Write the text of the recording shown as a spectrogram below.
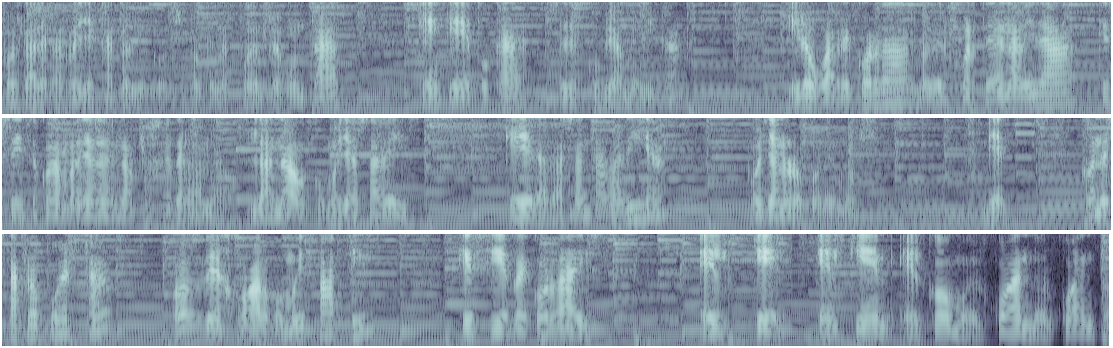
Pues la de los Reyes Católicos, porque nos pueden preguntar en qué época se descubrió América. Y luego a recordar lo del fuerte de Navidad que se hizo con la madera del naufragio de la nao. La nao, como ya sabéis, que era la Santa María, pues ya no lo ponemos. Bien, con esta propuesta os dejo algo muy fácil que si recordáis el qué, el quién, el cómo, el cuándo, el cuánto,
